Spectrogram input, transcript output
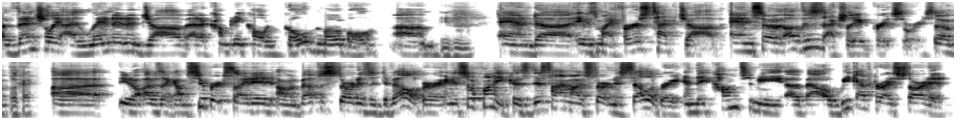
Eventually, I landed a job at a company called Gold Mobile. Um, mm-hmm and uh, it was my first tech job. And so, oh, this is actually a great story. So, okay, uh, you know, I was like, I'm super excited. I'm about to start as a developer, and it's so funny because this time I was starting to celebrate, and they come to me about a week after I started.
